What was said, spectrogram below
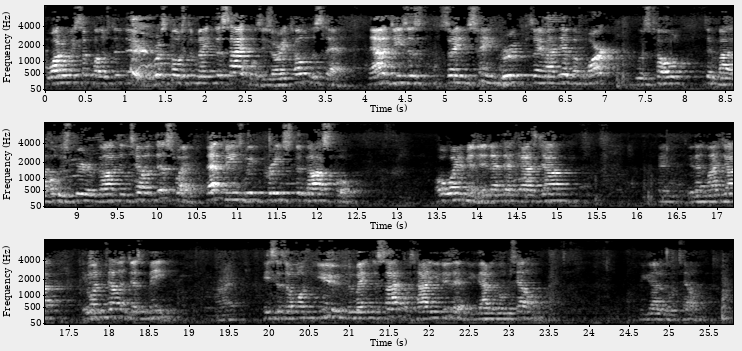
what are we supposed to do? We're supposed to make disciples. He's already told us that. Now, Jesus, same, same group, same idea, but Mark was told to, by the Holy Spirit of God to tell it this way. That means we preach the gospel. Oh, wait a minute. Isn't that that guy's job? Isn't that my job? He wasn't telling just me. All right? He says, I want you to make disciples. How do you do that? You got to go tell them. You got to go tell them.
